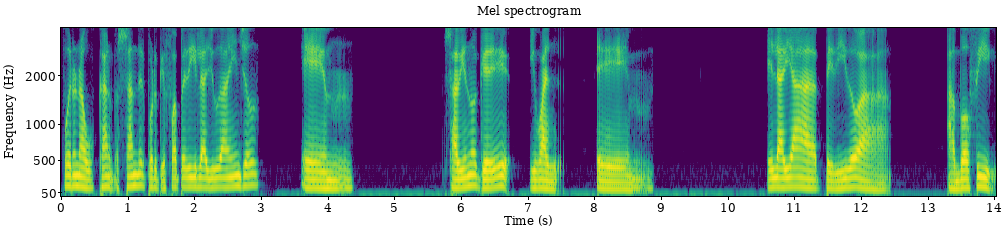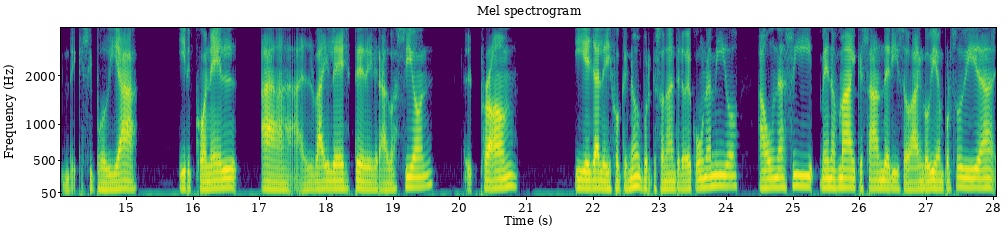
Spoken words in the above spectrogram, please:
fueron a buscar Sander porque fue a pedirle ayuda a Angel, em, sabiendo que igual em, él había pedido a, a Buffy de que si podía ir con él al baile este de graduación, el prom, y ella le dijo que no porque solamente lo ve con un amigo. Aún así, menos mal que Sander hizo algo bien por su vida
